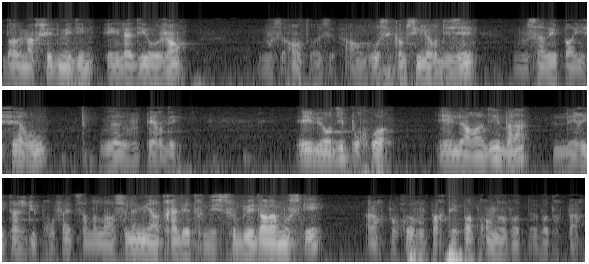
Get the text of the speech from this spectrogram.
dans le marché de Médine. Et il a dit aux gens, en, gros, c'est comme s'il leur disait, vous savez pas y faire ou vous, vous perdez. Et il leur dit pourquoi. Et il leur a dit, ben, l'héritage du prophète, sallallahu alayhi wa sallam, est en train d'être distribué dans la mosquée. Alors pourquoi vous partez pas prendre votre, votre part?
